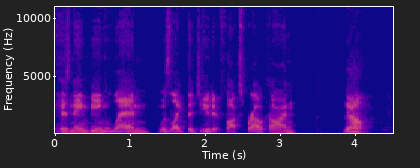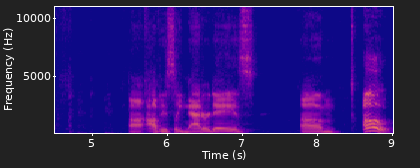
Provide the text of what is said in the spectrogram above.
his name being Len, was like the dude at Fox Con. Yeah. Uh, obviously, Naturdays. Um, oh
